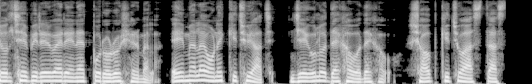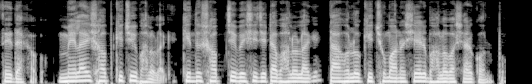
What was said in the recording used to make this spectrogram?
চলছে বীরের বাইরে এনায়তপুর ওরসের মেলা। এই মেলায় অনেক কিছুই আছে। যেগুলো দেখাবো দেখাবো। সব কিছু আস্তে আস্তে দেখাবো। মেলায় সব কিছুই ভালো লাগে। কিন্তু সবচেয়ে বেশি যেটা ভালো লাগে, তা হলো কিছু মানুষের ভালোবাসার গল্প।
